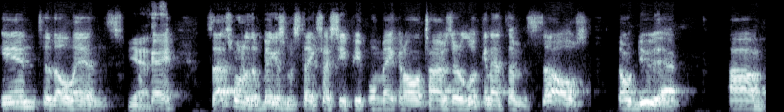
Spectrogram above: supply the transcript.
into the lens. Yes. Okay. So that's one of the biggest mistakes I see people making all the time is they're looking at themselves. Don't do that. Um,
